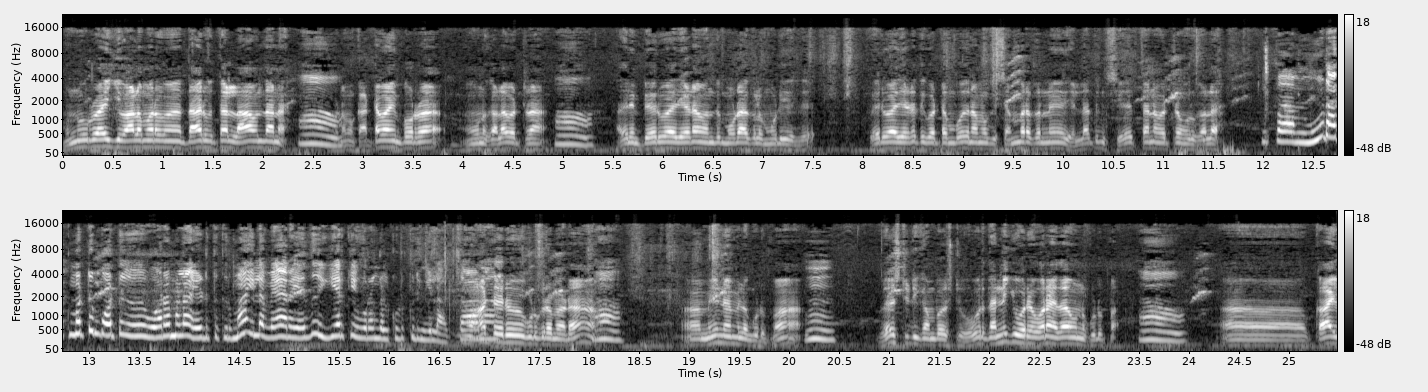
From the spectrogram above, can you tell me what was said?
முந்நூறு ரூபாய்க்கு வாழை மரம் தார் வித்தால் லாபம் தானே? நம்ம கட்டை வாங்கி போடுறோம் மூணு களை வெட்டுறோம். ஆ. அதுலயும் பேர்வாதி இடம் வந்து மூடாக்குல முடியுது பேர்வாதி இடத்துக்கு வெட்டும் போது நமக்கு செம்மரக்கண்ணு எல்லாத்துக்கும் சேர்த்தானே வெட்டுறோம் ஒரு களை. இப்போ மூடாக்கு மட்டும் போட்டு உரமெல்லாம் எடுத்துக்கிறோமா? இல்லை வேற எதுவும் இயற்கை உரங்கள் கொடுக்குறீங்களா? மாட்டு எருவு கொடுக்குறோம் மேடம். மீன் அமிலம் கொடுப்போம். ம் வேஸ்ட் டி கம்போஸ்ட் ஒரு தண்ணிக்கு ஒரு உரம் ஏதாவது ஒன்று கொடுப்பேன். காய்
